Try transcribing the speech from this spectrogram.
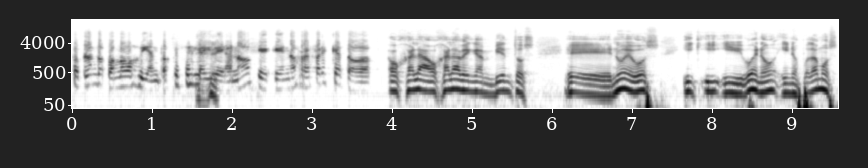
soplando por nuevos vientos, que esa es la idea, ¿no? Que, que nos refresque a todos. Ojalá, ojalá vengan vientos eh, nuevos y, y, bueno, y nos podamos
